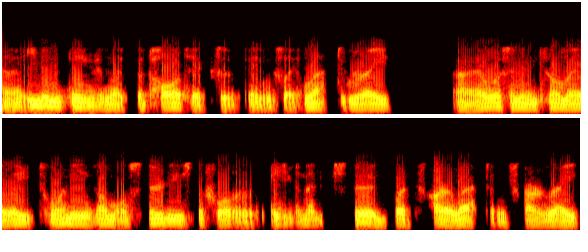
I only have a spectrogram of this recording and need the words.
Uh, even things like the politics of things like left and right uh, it wasn't until my late 20s, almost 30s, before I even understood what far left and far right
